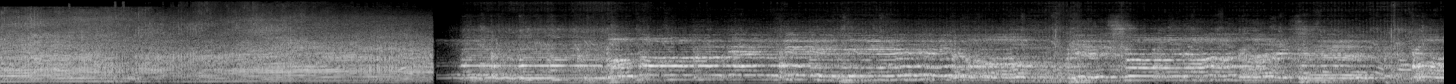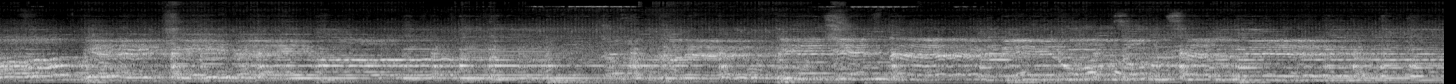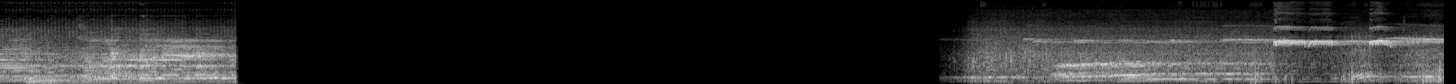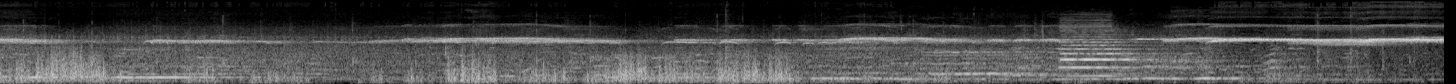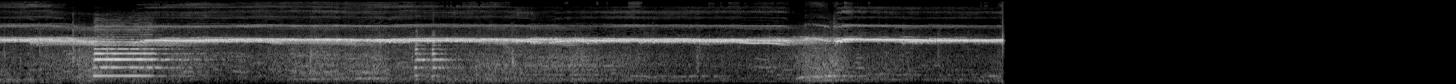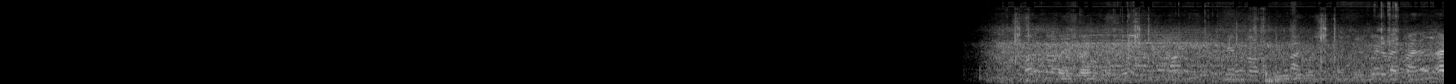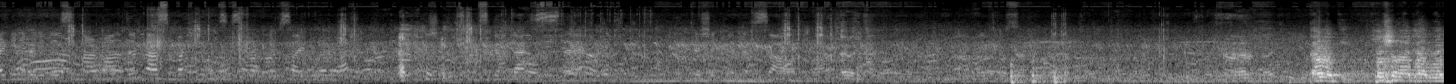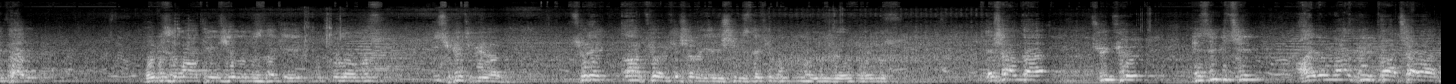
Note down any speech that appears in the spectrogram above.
Teşekkür ederiz. Sağ olun. Evet, Keşan'a gelmekten bu bizim 6. yılımızdaki mutluluğumuz hiç bitmiyor. Sürekli artıyor Keşan'a gelişimizdeki mutluluğumuz ve huzurumuz. Keşan'da çünkü bizim için ayrılmaz bir parça var.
